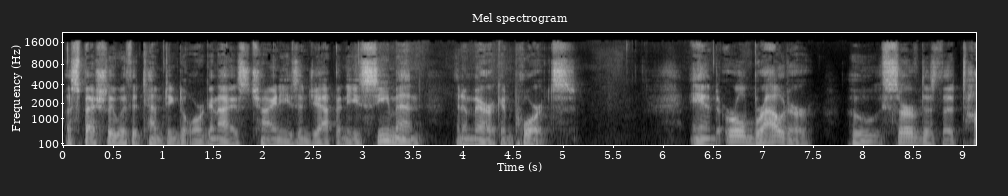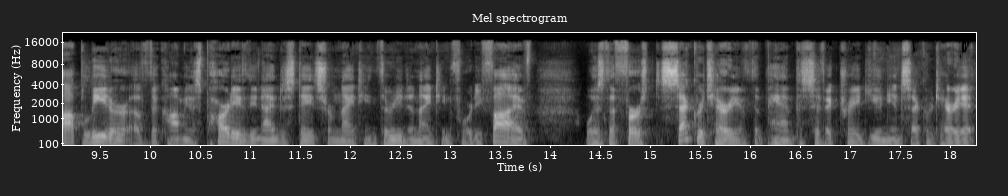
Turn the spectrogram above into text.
especially with attempting to organize Chinese and Japanese seamen in American ports. And Earl Browder, who served as the top leader of the Communist Party of the United States from 1930 to 1945, was the first secretary of the Pan Pacific Trade Union Secretariat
